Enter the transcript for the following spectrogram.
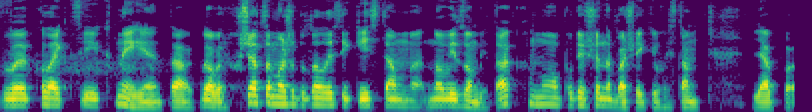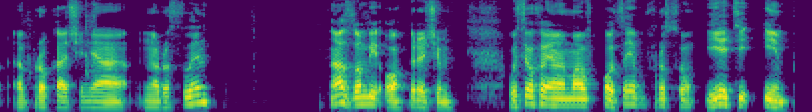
в колекції книги. Так, добре. Хоча це може додались якісь там нові зомбі, так? Ну, поки що не бачу якихось там для пр- е, рослин. А зомбі, о, до речі, усього я мав. О, це я просто Єті Імп.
